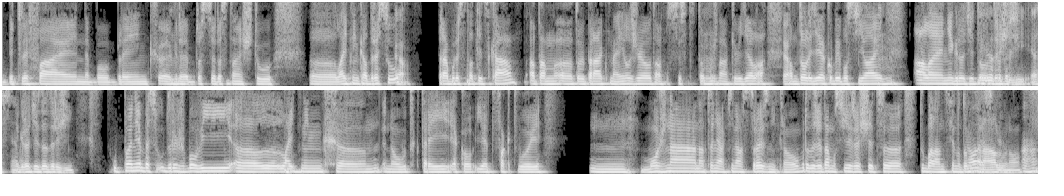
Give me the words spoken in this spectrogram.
Bitlify nebo Blink, hmm. kde prostě dostaneš tu uh, Lightning adresu. Jo která bude statická a tam uh, to vypadá jak mail, že jo, tam si to mm. možná taky viděl a jo. tam to lidi jakoby posílají, mm. ale někdo ti to někdo drží. To drží jasně. Někdo ti to drží. Úplně bezúdržbový uh, Lightning uh, Node, který jako je fakt tvůj, mm, možná na to nějaký nástroje vzniknou, protože tam musíš řešit uh, tu balanci na tom no, kanálu, no. Aha.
